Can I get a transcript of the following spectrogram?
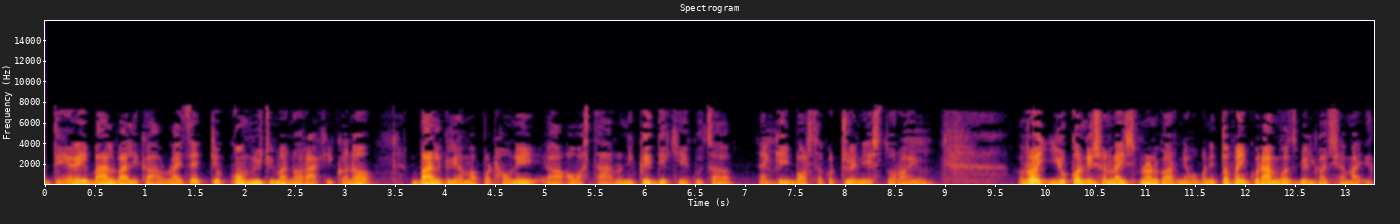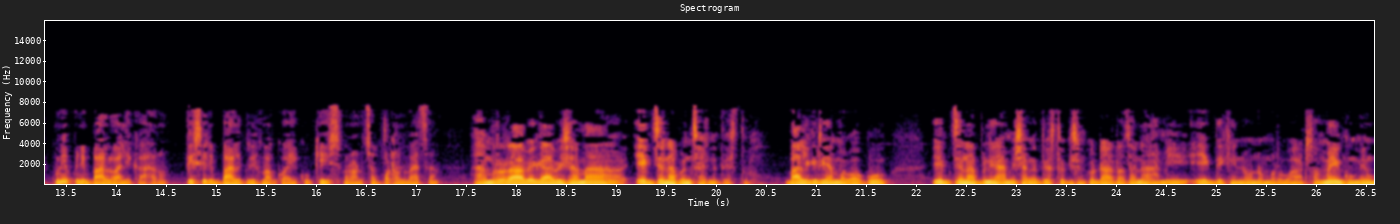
धेरै बालबालिकाहरूलाई चाहिँ त्यो कम्युनिटीमा नराखिकन बालगृहमा पठाउने अवस्थाहरू निकै देखिएको छ। केही वर्षको ट्रेन यस्तो रह्यो। र यो कन्डिसनलाई स्मरण गर्ने हो भने तपाईँको रामगंज बेलगछियामा कुनै पनि बालबालिकाहरू त्यसरी बालगृहमा गएको केही स्मरण छ पठाउनु भएको छ? हाम्रो राबे गाविसमा एकजना पनि छैन त्यस्तो। बालगृहमा गएको एकजना पनि हामीसँग त्यस्तो किसिमको डाटा छैन। हामी एकदेखि नौ नम्बर वार्डसम्मै घुम्यौं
